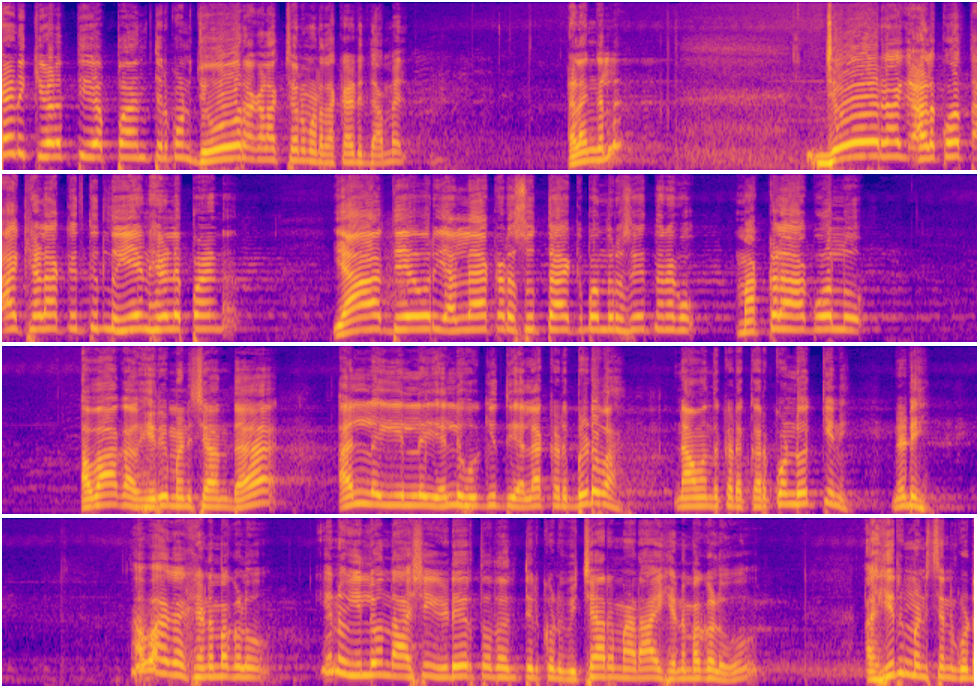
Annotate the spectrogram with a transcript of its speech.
ಏನು ಕೇಳ್ತೀಯಪ್ಪ ಅಂತ ತಿಳ್ಕೊಂಡು ಜೋರಾಗಿ ಅಳಕ್ಕೆ ಚಾಲು ಮಾಡ್ದೆ ಕಾಡಿದ್ದ ಆಮೇಲೆ. ಅಳಂಗಲ್ಲ? ಜೋರಾಗಿ ಅಳ್ಕೋತ ಹಾಕಿ ಹೇಳಾಕತ್ತಿದ್ಲು, ಏನು ಹೇಳಪ್ಪ ಅಣ್ಣ? ಯಾವ ದೇವರು ಎಲ್ಲ ಕಡೆ ಸುತ್ತ ಹಾಕಿ ಬಂದರು ಸಹಿತ ನನಗೆ ಮಕ್ಕಳು ಆಗೋಲ್ಲು ಅವಾಗ ಹಿರಿ ಮನುಷ್ಯ ಅಂದ, ಅಲ್ಲ, ಇಲ್ಲಿ ಎಲ್ಲಿ ಹೋಗಿದ್ದು, ಎಲ್ಲ ಕಡೆ ಬಿಡುವ. ನಾವೊಂದು ಕಡೆ ಕರ್ಕೊಂಡು ಹೋಗ್ತೀನಿ. ನಡಿ. ಅವಾಗ ಹೆಣ್ಮಗಳು, ಏನು, ಇಲ್ಲೊಂದು ಆಸೆ ಈಡೇರ್ತದೆ ಅಂತ ತಿಳ್ಕೊಂಡು ವಿಚಾರ ಮಾಡ. ಆ ಹೆಣ್ಮಗಳು, ಆ ಹಿರಿ ಮನುಷ್ಯನ ಕೂಡ,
